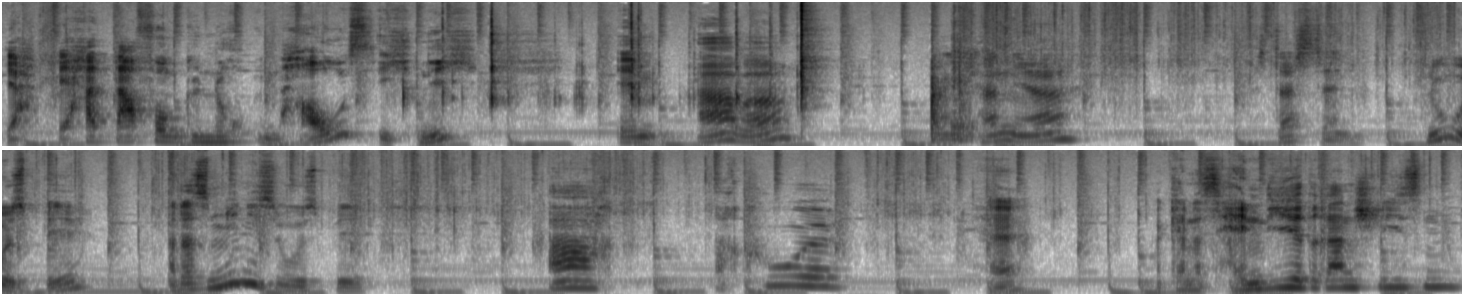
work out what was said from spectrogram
Ja, wer hat davon genug im Haus? Ich nicht. Ähm, aber man kann ja. Was ist das denn? Nur USB? Ah, das ist Minis-USB. Ach, ach cool. Hä? Man kann das Handy hier dran schließen?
